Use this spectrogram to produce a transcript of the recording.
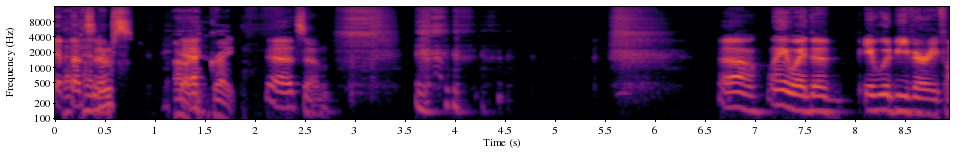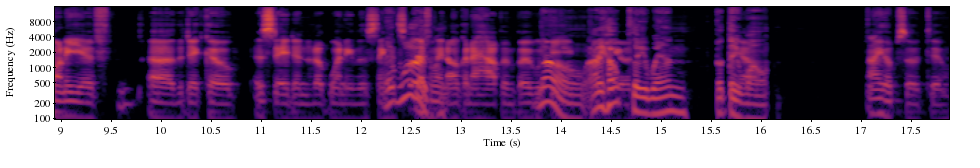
yep, That that's him. Penders. All right, Yeah. great. Yeah, that's him. oh, well, anyway, the it would be very funny if uh, the Ditko estate ended up winning this thing. It it's would. definitely not going to happen, but it would No, be I hope good. they win, but they Yeah. won't. I hope so too.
